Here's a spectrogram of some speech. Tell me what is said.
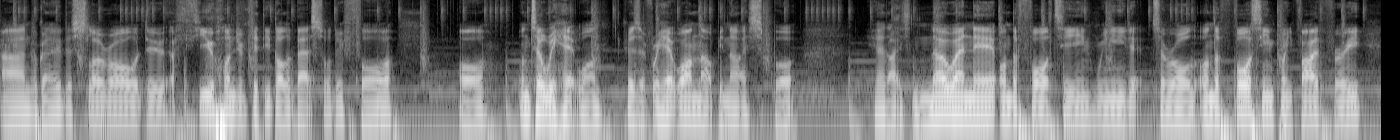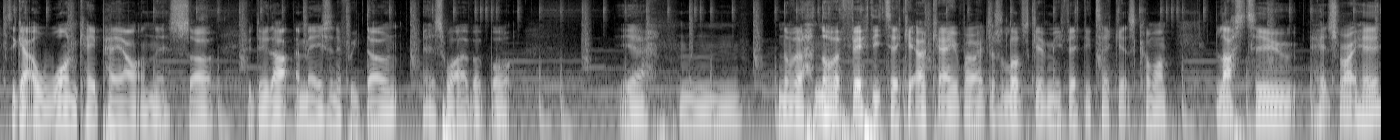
and we're going to do the slow roll. We'll do a few $150 bets. So we'll do four or until we hit one because if we hit one, that'd be nice. But yeah, that is nowhere near under 14. We need it to roll under 14.53 to get a 1k payout on this. So if we do that, amazing. If we don't, it's whatever. But yeah, mm, another another 50 ticket. Okay, bro, it just loves giving me 50 tickets. Come on, last two hits right here.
